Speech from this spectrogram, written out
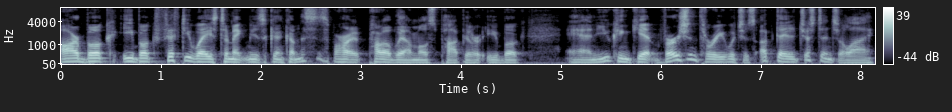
our book, ebook, 50 Ways to Make Music Income. This is probably our most popular ebook. And you can get version three, which is updated just in July.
